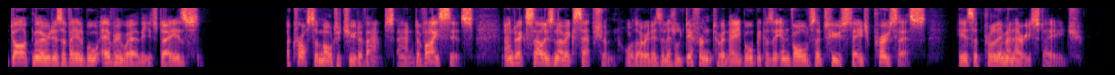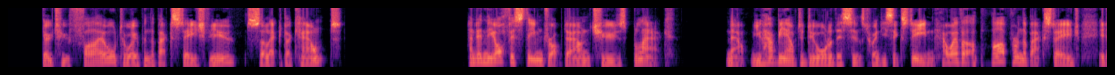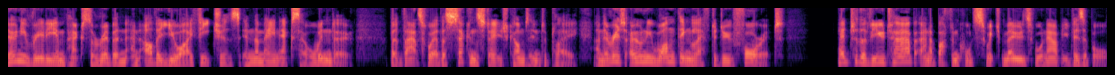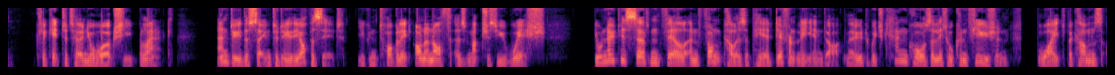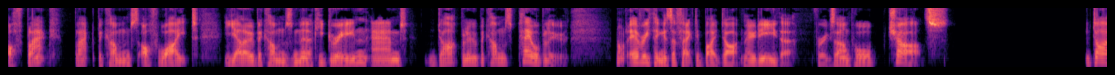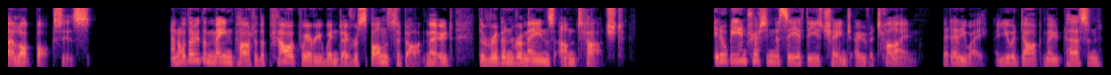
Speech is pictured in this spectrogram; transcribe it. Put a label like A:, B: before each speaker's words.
A: dark mode is available everywhere these days, across a multitude of apps and devices, and Excel is no exception, although it is a little different to enable because it involves a two-stage process. Here's the preliminary stage. Go to File to open the Backstage view, select Account, and in the Office theme drop-down choose Black. Now, you have been able to do all of this since 2016. However, apart from the backstage, it only really impacts the ribbon and other UI features in the main Excel window. But that's where the second stage comes into play, and there is only one thing left to do for it. Head to the View tab, and a button called Switch Modes will now be visible. Click it to turn your worksheet black. And do the same to do the opposite. You can toggle it on and off as much as you wish. You'll notice certain fill and font colours appear differently in dark mode, which can cause a little confusion. White becomes off black, black becomes off white, yellow becomes murky green, and dark blue becomes pale blue. Not everything is affected by dark mode either. For example, charts, dialog boxes. And although the main part of the Power Query window responds to dark mode, the ribbon remains untouched. It'll be interesting to see if these change over time. But anyway, are you a dark mode person?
